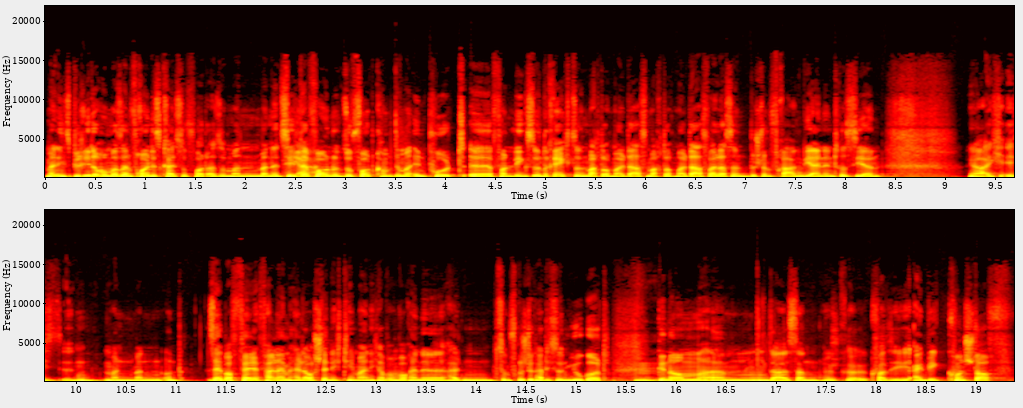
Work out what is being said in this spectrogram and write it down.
Man inspiriert auch immer seinen Freundeskreis sofort. Also man, man erzählt Ja. davon und sofort kommt immer Input äh, von links und rechts und macht doch mal das, macht doch mal das, weil das sind bestimmt Fragen, die einen interessieren. Ja, ich, ich man, man, und selber fallen einem halt auch ständig Themen ein. Ich habe am Wochenende halt ein, zum Frühstück hatte ich so einen Joghurt genommen. Ähm, und da ist dann äh, quasi Einweg Kunststoff,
